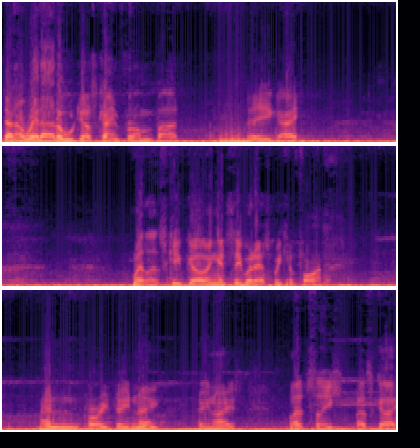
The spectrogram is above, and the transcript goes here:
Don't know where that all just came from, but there you go. Well, let's keep going and see what else we can find. And probably do new. Who knows? Let's see. Let's go.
